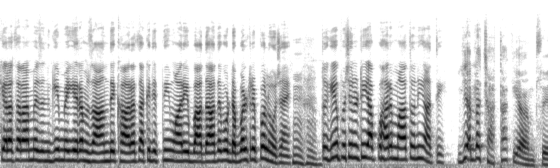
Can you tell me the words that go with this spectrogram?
कि अल्लाह ताला में ज़िंदगी में ये रमज़ान दिखा रहा है ताकि जितनी हमारी इबादत है वो डबल ट्रिपल हो जाएँ। तो ये अपॉर्चुनिटी आपको हर माह तो नहीं आती। ये अल्लाह चाहता क्या हमसे?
